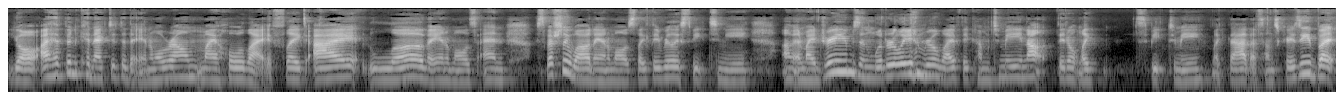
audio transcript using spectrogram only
Y'all, I have been connected to the animal realm my whole life. Like, I love animals and especially wild animals. Like, they really speak to me um, in my dreams and literally in real life, they come to me. Not, they don't like speak to me like that. That sounds crazy, but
